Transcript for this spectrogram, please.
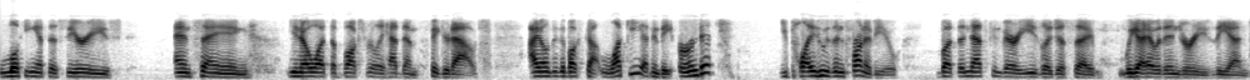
looking at the series and saying you know what, the Bucks really had them figured out. I don't think the Bucks got lucky. I think they earned it. You play who's in front of you, but the Nets can very easily just say, "We got hit with injuries." The end.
